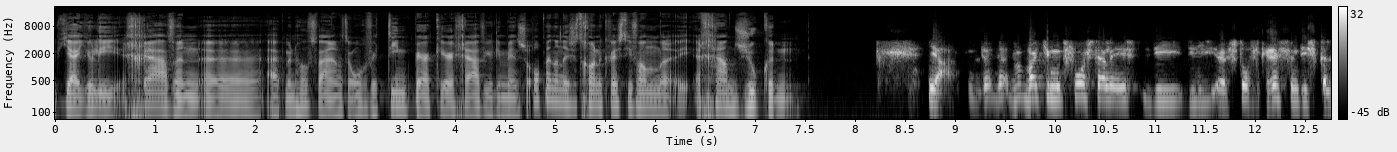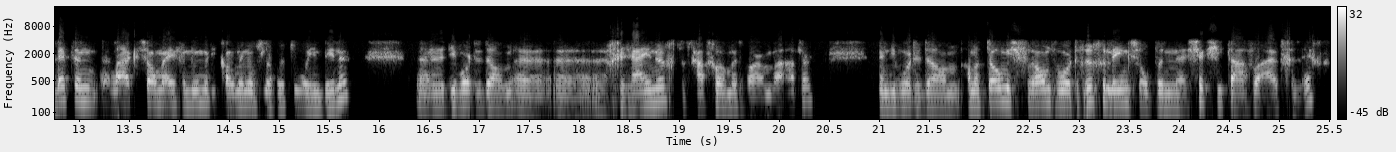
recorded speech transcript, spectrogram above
ja, jullie graven uh, uit mijn hoofd waren het er ongeveer tien per keer graven jullie mensen op. En dan is het gewoon een kwestie van uh, gaan zoeken. Ja, wat je moet voorstellen is die, die uh, stoffelijke resten, die skeletten, laat ik het zo maar even noemen, die komen in ons laboratorium binnen. die worden dan gereinigd, dat gaat gewoon met warm water. En die worden dan anatomisch verantwoord ruggelings op een sectietafel uitgelegd.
